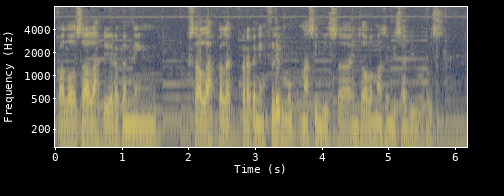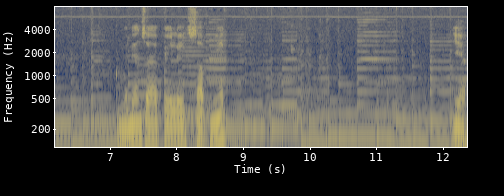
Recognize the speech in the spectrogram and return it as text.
Kalau salah di rekening salah ke rekening flip masih bisa insya Allah masih bisa diurus. Kemudian saya pilih submit. Ya.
